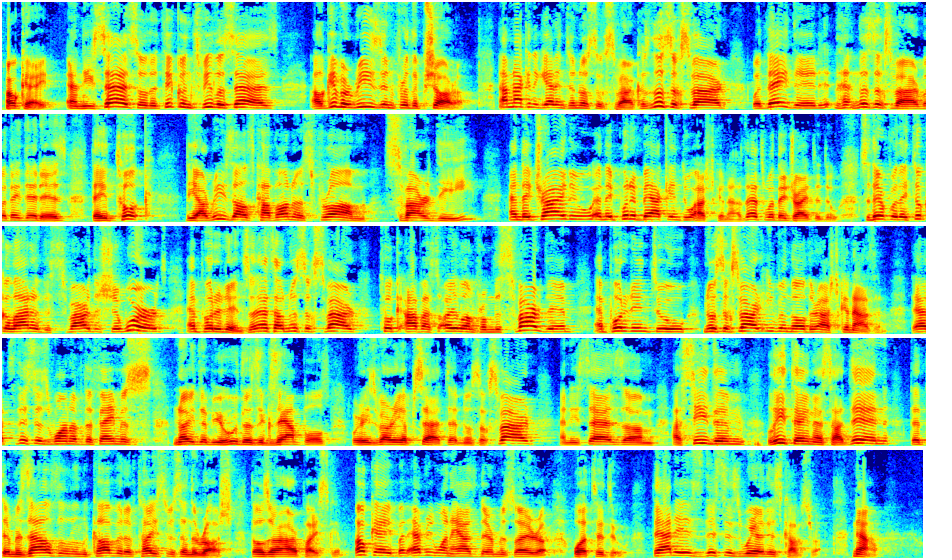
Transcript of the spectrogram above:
Okay, and he says, so the Tikkun Tefillah says, I'll give a reason for the Pshara. Now, I'm not going to get into Nusach Svar, because Nusach Svar, what they did, Nusach Svar, what they did is, they took the Arizal's Kavanas from Svardi, and they try to, and they put it back into Ashkenaz. That's what they tried to do. So therefore, they took a lot of the Svardish words and put it in. So that's how Nusach Sfard took Avas Oilam from the Svardim and put it into Nusach Sfard, even though they're Ashkenazim. That's, this is one of the famous Noda B'Yehuda's examples where he's very upset at Nusach Svard, and he says, um, Asidim, Litein, Asadin, that they're Mezalzel in the covet of Taisvis and the Rosh. Those are our Paiskim. Okay, but everyone has their Messiah what to do. That is, this is where this comes from. Now,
